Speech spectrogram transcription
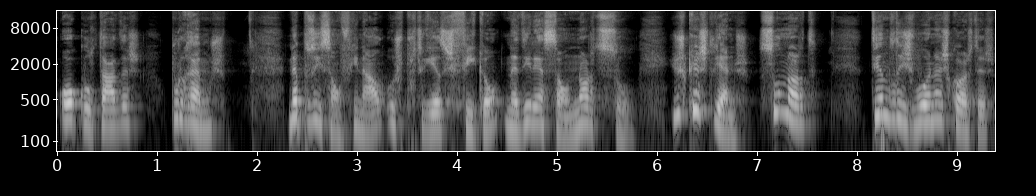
ocultadas por ramos. Na posição final, os portugueses ficam na direção norte-sul e os castelhanos sul-norte, tendo Lisboa nas costas.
